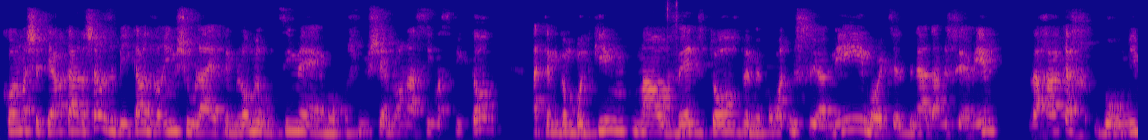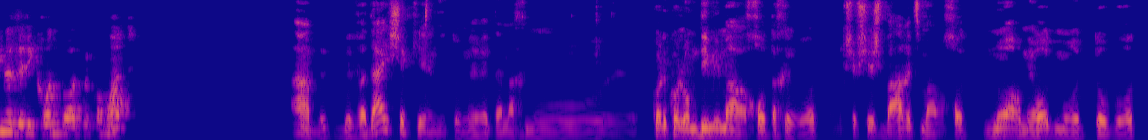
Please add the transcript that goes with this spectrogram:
כל מה שתיארת עד עכשיו זה בעיקר דברים שאולי אתם לא מרוצים מהם או חושבים שהם לא נעשים מספיק טוב, אתם גם בודקים מה עובד טוב במקומות מסוימים או אצל בני אדם מסוימים, ואחר כך גורמים לזה לקרות בעוד מקומות? אה, בוודאי שכן, זאת אומרת, אנחנו קודם כל לומדים ממערכות אחרות, אני חושב שיש בארץ מערכות נוער מאוד מאוד טובות,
